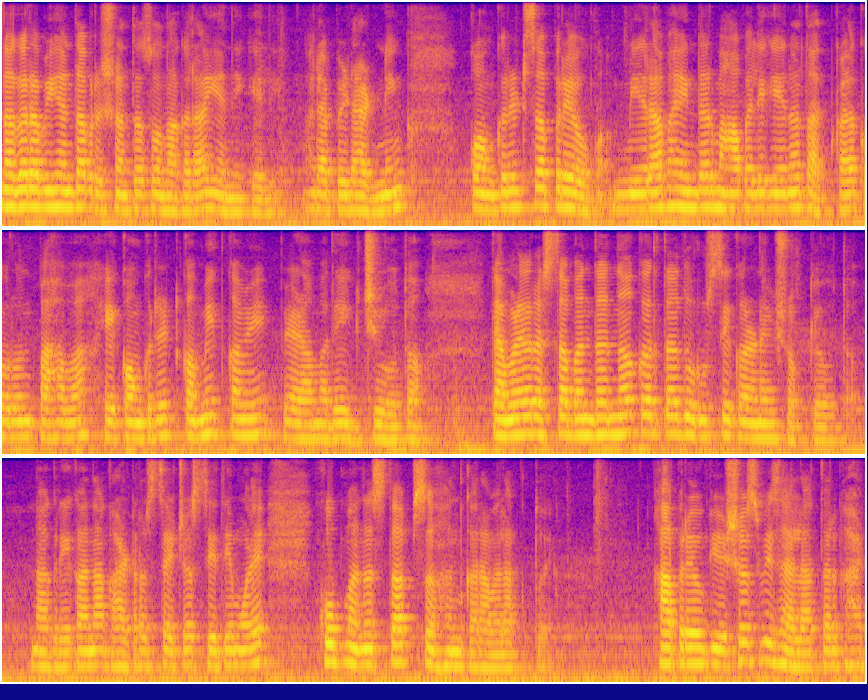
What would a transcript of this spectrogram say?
नगर अभियंता प्रशांत सोनागरा यांनी केली. रॅपिड हार्डनिंग कॉन्क्रीटचा प्रयोग मीरा भाईंदर महापालिकेनं तात्काळ करून पाहावा हे कॉन्क्रीट कमीत कमी वेळामध्ये एकजीव होतं. त्यामुळे रस्ता बंद न करता दुरुस्ती करणे शक्य होतं. नागरिकांना घाट रस्त्याच्या स्थितीमुळे खूप मनस्ताप सहन करावा लागतोय. हा प्रयोग यशस्वी झाला तर घाट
